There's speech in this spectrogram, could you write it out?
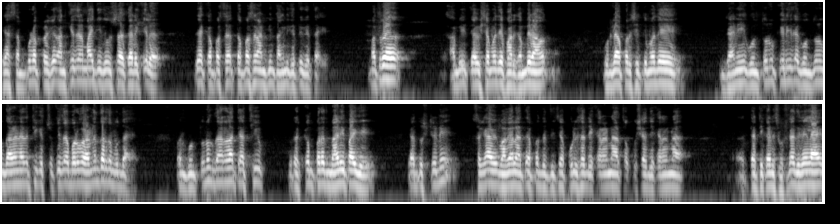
या संपूर्ण प्रक्रियेत आणखी जर माहिती देऊन सहकार्य केलं तर कपास तपासाला आणखी चांगली गती देता येईल. मात्र आम्ही त्या विषयामध्ये फार गंभीर आहोत. कुठल्या परिस्थितीमध्ये ज्यांनी गुंतवणूक केली त्या गुंतवणूकदाराने आता ठीक आहे चुकीचा बरोबर हा नंतरचा मुद्दा आहे. पण गुंतवणूकदाराला त्याची रक्कम परत मिळाली पाहिजे या दृष्टीने सगळ्या विभागाला त्या पद्धतीच्या पोलीस अधिकाऱ्यांना चौकशी अधिकाऱ्यांना त्या ठिकाणी सूचना दिलेल्या आहेत.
